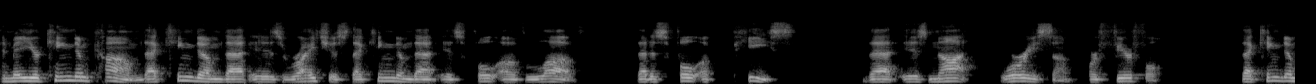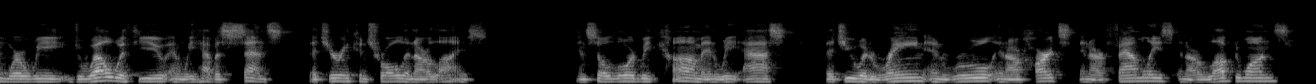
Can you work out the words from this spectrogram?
And may your kingdom come, that kingdom that is righteous, that kingdom that is full of love, that is full of peace, that is not worrisome or fearful, that kingdom where we dwell with you and we have a sense that you're in control in our lives. And so, Lord, we come and we ask that you would reign and rule in our hearts, in our families, in our loved ones,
